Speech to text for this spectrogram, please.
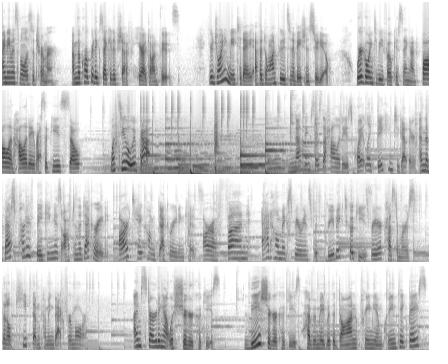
My name is Melissa Trimmer. I'm the corporate executive chef here at Dawn Foods. You're joining me today at the Dawn Foods Innovation Studio. We're going to be focusing on fall and holiday recipes, so let's see what we've got. Nothing says the holidays quite like baking together. And the best part of baking is often the decorating. Our take-home decorating kits are a fun, at-home experience with pre-baked cookies for your customers that'll keep them coming back for more. I'm starting out with sugar cookies. These sugar cookies have been made with a Dawn Premium Cream Cake base.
